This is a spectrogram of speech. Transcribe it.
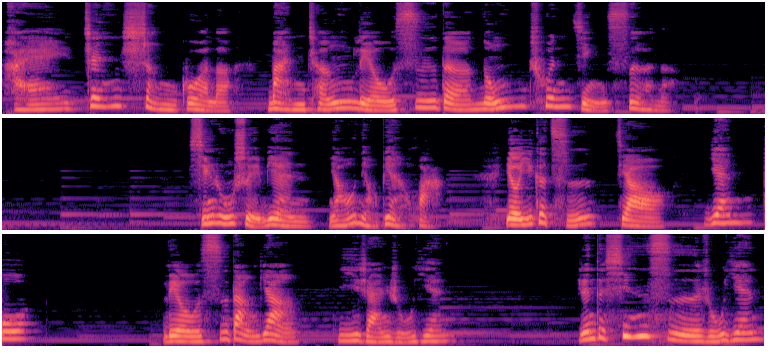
还真胜过了满城柳丝的农春景色呢。形容水面袅袅变化，有一个词叫“烟波”。柳丝荡漾，依然如烟；人的心思如烟。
